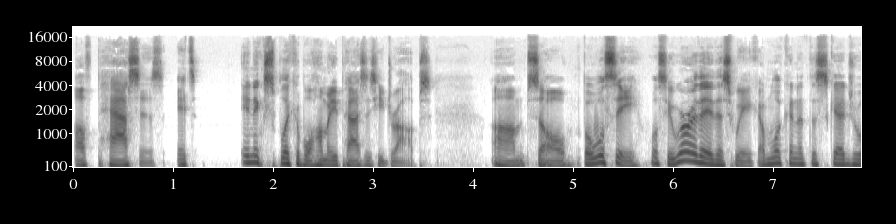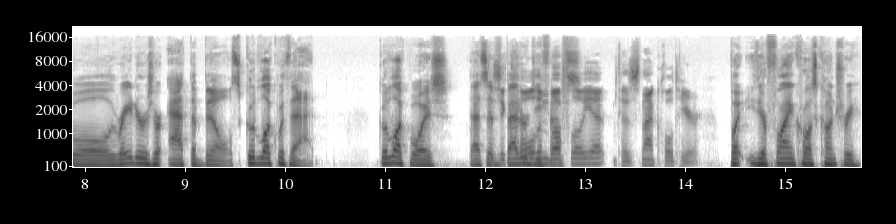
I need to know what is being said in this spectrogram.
of passes. It's inexplicable how many passes he drops. Um, so, but we'll see. We'll see. Where are they this week? I'm looking at the schedule. Raiders are at the Bills. Good luck with that. Good luck, boys. That's Is a it better cold defense. in Buffalo yet? Because it's not cold here. But you're flying cross country.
